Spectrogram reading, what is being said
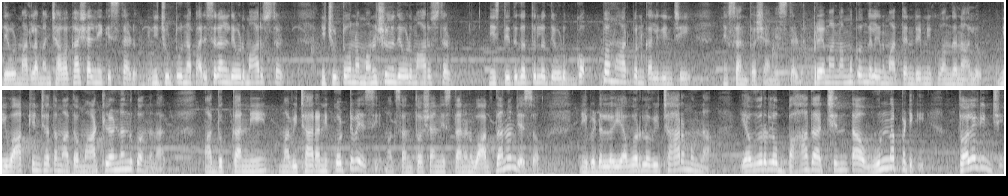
దేవుడు మరలా మంచి అవకాశాలు నీకు ఇస్తాడు. నీ చుట్టూ ఉన్న పరిసరాలను దేవుడు మారుస్తాడు. నీ చుట్టూ ఉన్న మనుషులను దేవుడు మారుస్తాడు. నీ స్థితిగతుల్లో దేవుడు గొప్ప మార్పును కలిగించి నీకు సంతోషాన్ని ఇస్తాడు. ప్రేమ నమ్మకం కలిగిన మా తండ్రి మీకు వందనాలు. నీ వాక్యం చేత మాతో మాట్లాడినందుకు వందనాలు. మా దుఃఖాన్ని మా విచారాన్ని కొట్టివేసి మాకు సంతోషాన్ని ఇస్తానని వాగ్దానం చేసావు. నీ బిడ్డల్లో ఎవరిలో విచారం ఉన్నా ఎవరిలో బాధ చింత ఉన్నప్పటికీ తొలగించి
